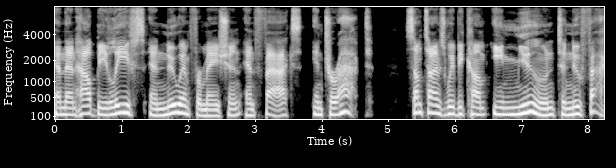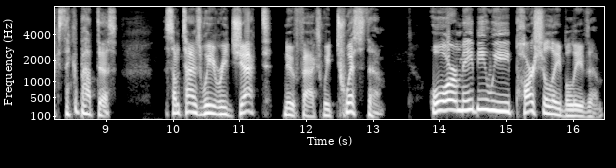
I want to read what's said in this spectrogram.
and then how beliefs and new information and facts interact. Sometimes we become immune to new facts. Think about this. Sometimes we reject new facts, we twist them, or maybe we partially believe them.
